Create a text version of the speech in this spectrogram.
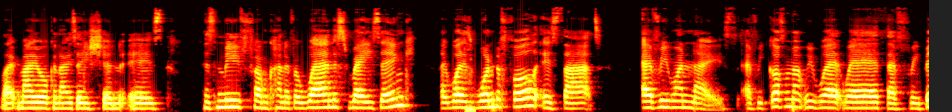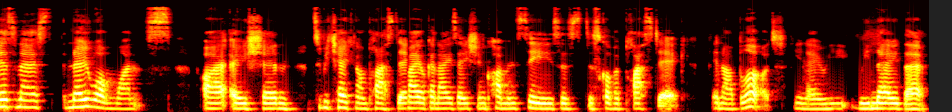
like my organisation is has moved from kind of awareness raising. Like what is wonderful is that everyone knows, every government we work with, every business, no one wants our ocean to be choking on plastic. My organization, Common Seas, has discovered plastic in our blood. You know, we, we know that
